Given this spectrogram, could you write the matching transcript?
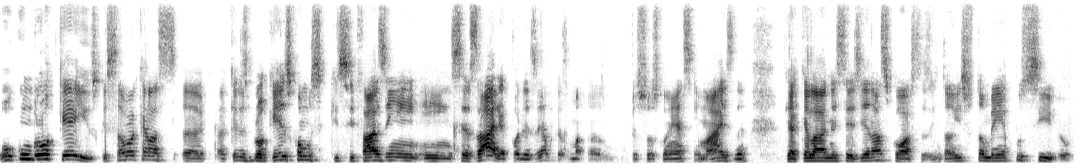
ou com bloqueios, que são aquelas, uh, aqueles bloqueios como se, que se fazem em, em cesárea, por exemplo, que as, as, pessoas conhecem mais, né? Que é aquela anestesia nas costas. Então, isso também é possível.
